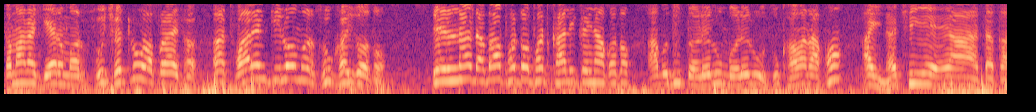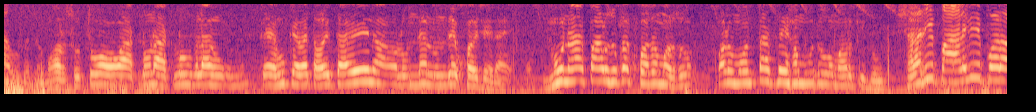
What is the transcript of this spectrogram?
તમારા ઘેર મરસું છેટલું વપરાય છે અઠવાડિયે કિલો મરસું ખાઈ જો તો તેલના ડબ્બા ફટોફટ ખાલી કરી નાખો તો આ બધું તળેલું બળેલું ઓછું ખાવા નાખો. આ નથી આ ટકાવું બધું. મરસું તો આટલું ને આટલું પેલા કે શું કહેવાય તળી તળી ને લુંદે લુંદે ખોય છે રાય હું ના પાડું છું કે ખોજો મરશું પણ મોનતા જ નહીં હમું મારું કીધું. શરી પાળવી પડે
